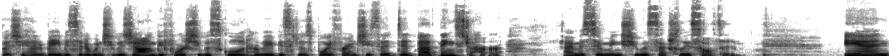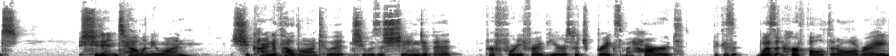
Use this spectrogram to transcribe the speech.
but she had a babysitter when she was young before she was school, and her babysitter's boyfriend, she said, did bad things to her. I'm assuming she was sexually assaulted. And she didn't tell anyone. She kind of held on to it. She was ashamed of it for 45 years, which breaks my heart because it wasn't her fault at all, right?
